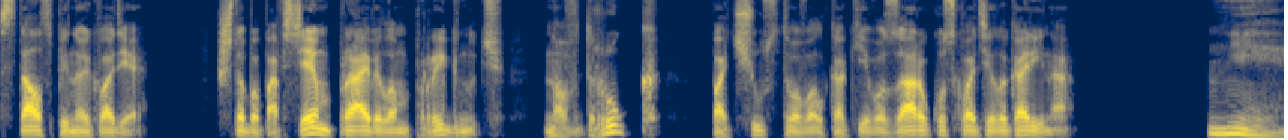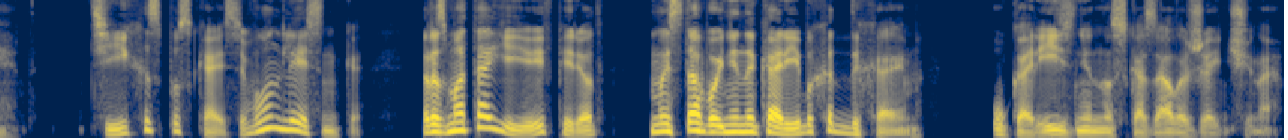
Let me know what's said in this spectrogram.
встал спиной к воде, чтобы по всем правилам прыгнуть. Но вдруг почувствовал, как его за руку схватила Карина. «Нет, Тихо спускайся, вон лесенка. Размотай ее и вперед. Мы с тобой не на Карибах отдыхаем», — укоризненно сказала женщина.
